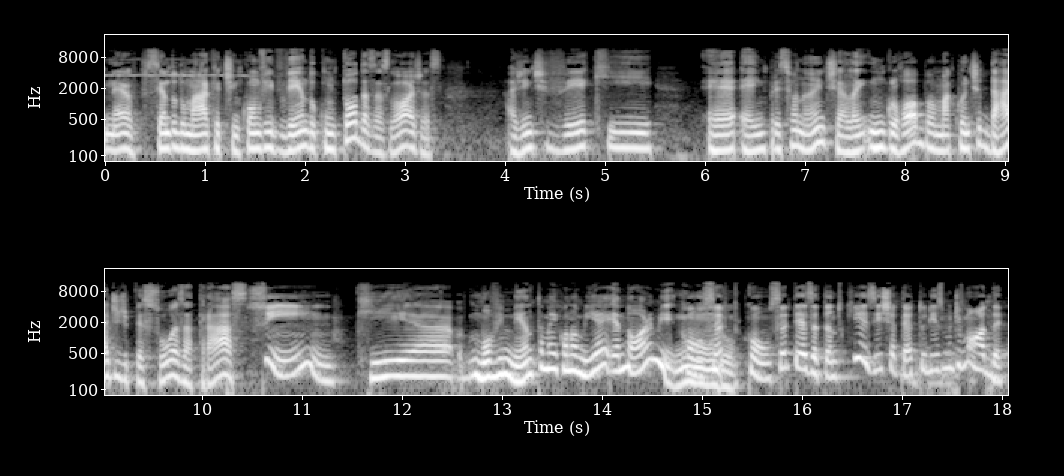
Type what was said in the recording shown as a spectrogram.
né, sendo do marketing, convivendo com todas as lojas, a gente vê que é, é, impressionante. Ela engloba uma quantidade de pessoas atrás. Sim que uh, movimenta uma economia enorme no com mundo. Cer com certeza, tanto que existe até turismo de moda.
